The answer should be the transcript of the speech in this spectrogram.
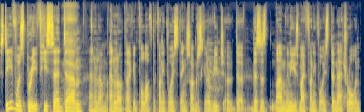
Steve was brief. He said, um, "I don't know. I don't know if I can pull off the funny voice thing, so I'm just going to read. Uh, the, this is I'm going to use my funny voice, the natural one."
